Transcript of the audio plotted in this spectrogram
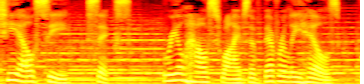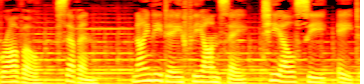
TLC, 6. Real Housewives of Beverly Hills, Bravo, 7. 90 Day Fiancé, TLC, 8.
